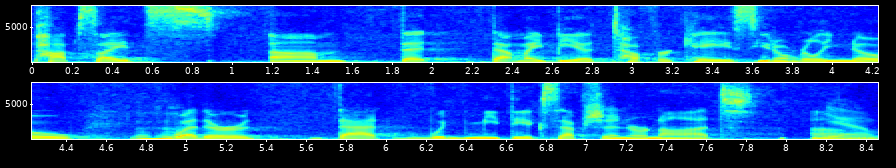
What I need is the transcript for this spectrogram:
pop sites um, that that might be a tougher case. You don't really know Mm-hmm. whether that would meet the exception or not. Um, Yeah.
